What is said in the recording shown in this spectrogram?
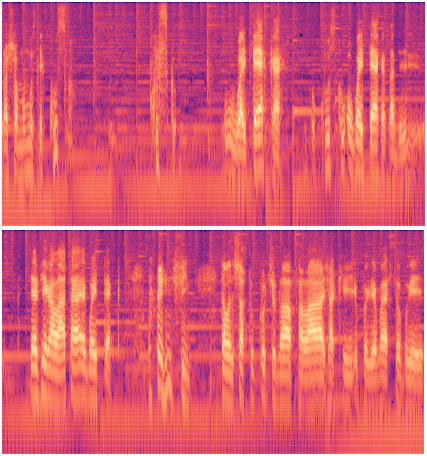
nós chamamos de Cusco. Cusco. O Guaipeca, o Cusco ou Guaipeca, sabe? Se é vira-lata, é Guaipeca. Enfim, então deixa eu continuar a falar, já que o programa é sobre,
